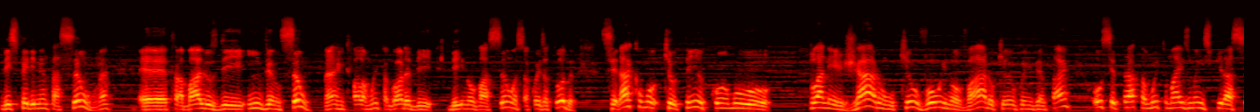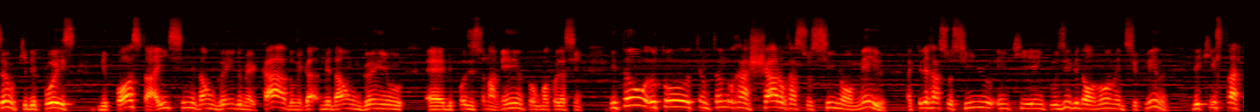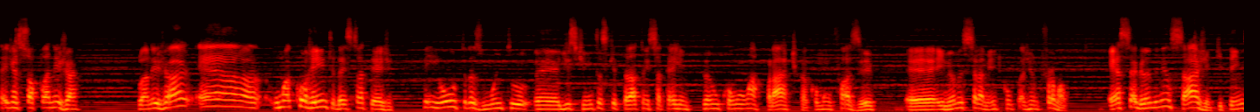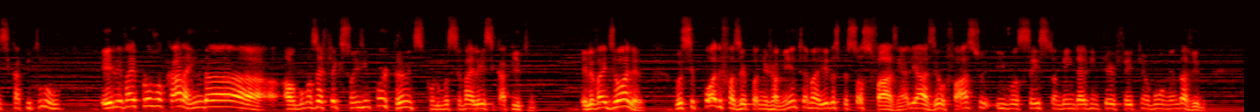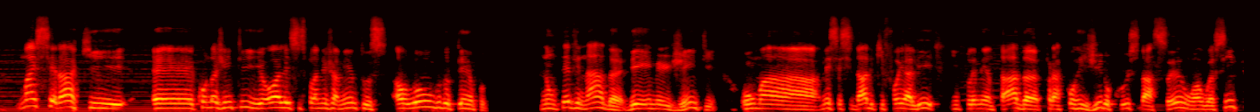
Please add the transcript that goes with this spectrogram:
de experimentação, né? É, trabalhos de invenção, né? a gente fala muito agora de, de inovação, essa coisa toda. Será como, que eu tenho como planejar o que eu vou inovar, o que eu vou inventar? Ou se trata muito mais uma inspiração que depois de posta, aí sim me dá um ganho de mercado, me, dá um ganho é, de posicionamento, alguma coisa assim. Então, eu estou tentando rachar o raciocínio ao meio, aquele raciocínio em que, inclusive, dá o nome à disciplina, de que estratégia é só planejar. Planejar é uma corrente da estratégia. Tem outras muito é, distintas que tratam a estratégia, então, como uma prática, como um fazer, é, e não necessariamente como planejamento formal. Essa é a grande mensagem que tem nesse capítulo 1. Ele vai provocar ainda algumas reflexões importantes quando você vai ler esse capítulo. Ele vai dizer: olha, você pode fazer planejamento a maioria das pessoas fazem. Aliás, eu faço e vocês também devem ter feito em algum momento da vida. Mas será que é, quando a gente olha esses planejamentos ao longo do tempo, não teve nada de emergente, uma necessidade que foi ali implementada para corrigir o curso da ação algo assim,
